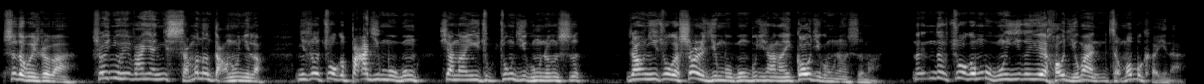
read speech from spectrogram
是这回事吧？所以你会发现，你什么能挡住你了？你说做个八级木工，相当于中中级工程师，然后你做个十二级木工，不就相当于高级工程师吗？那那做个木工一个月好几万，怎么不可以呢？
